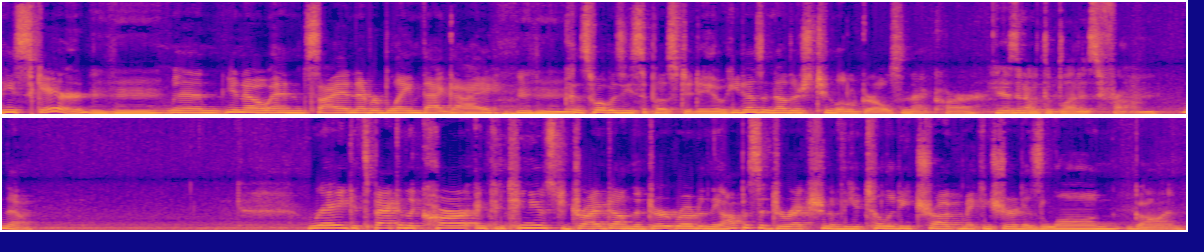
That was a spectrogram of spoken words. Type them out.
he's scared. Mm-hmm. And, you know, and Sayeh never blamed that guy. Because what was he supposed to do? He doesn't know there's two little girls in that car. He doesn't know what the blood is from. No. Ray gets back in the car and continues to drive down the dirt road in the opposite direction of the utility truck, making sure it is long gone.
